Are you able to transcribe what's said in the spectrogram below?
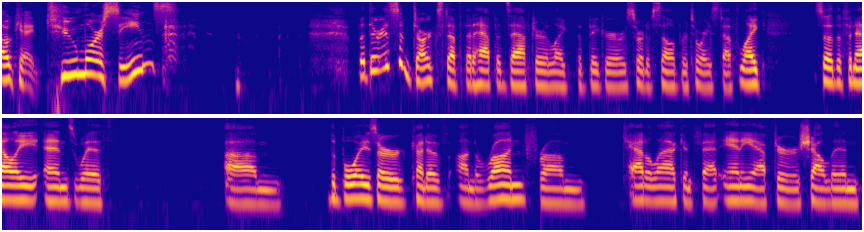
Okay, two more scenes? but there is some dark stuff that happens after like the bigger sort of celebratory stuff like so the finale ends with um the boys are kind of on the run from cadillac and fat annie after shaolin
